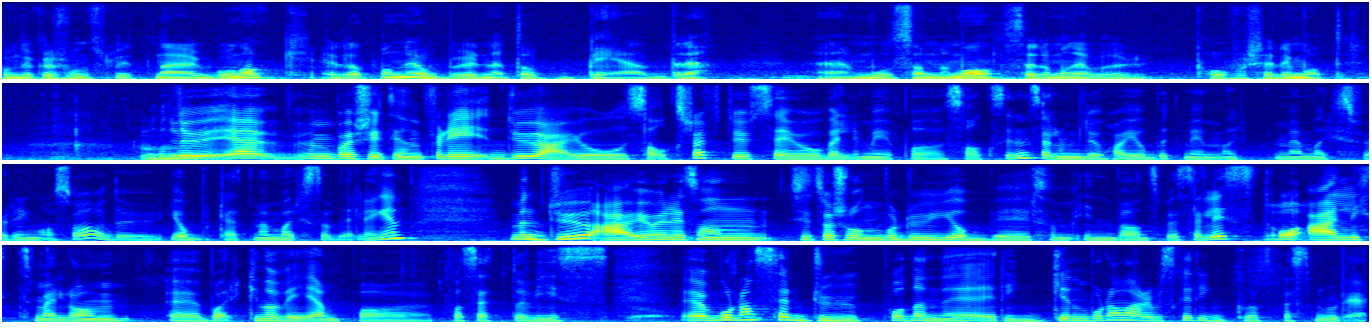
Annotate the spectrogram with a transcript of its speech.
kommunikasjonsflyten er god nok, eller at man jobber nettopp bedre eh, mot samme mål, selv om man jobber på forskjellige måter. Og du, jeg bare skyte igjen, fordi du er jo salgssjef. Du ser jo veldig mye på salgssiden, selv om du har jobbet mye med markedsføring også, og du jobber tett med markedsavdelingen. Men du er jo i en sånn situasjon hvor du jobber som inbound-spesialist og er litt mellom eh, barken og veden på, på, sett og vis. Eh, hvordan ser du på denne riggen? Hvordan er det vi skal rigge oss best mulig?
